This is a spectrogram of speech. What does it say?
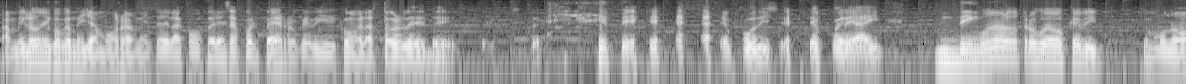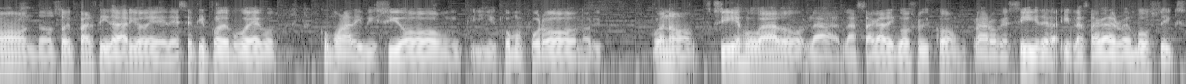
A mí lo único que me llamó realmente de la conferencia fue el perro que vi con el actor de de, de, de, de Punisher. Después de ahí, ninguno de los otros juegos que vi, como no, no soy partidario de, de ese tipo de juegos, como la División y, y como For Honor. y- Bueno, sí he jugado la, la saga de Ghost Recon, claro que sí, de la- y la saga de Rainbow Six.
